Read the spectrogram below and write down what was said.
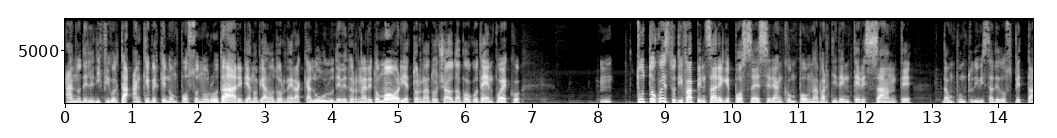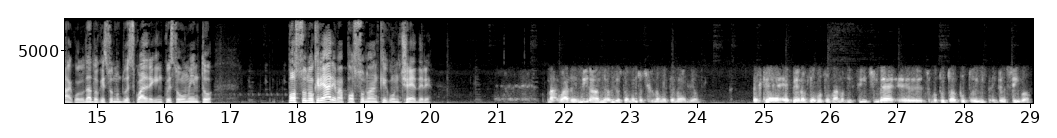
hanno delle difficoltà anche perché non possono ruotare, piano piano tornerà Calulu, deve tornare Tomori, è tornato Ciao da poco tempo, ecco. Mm, tutto questo ti fa pensare che possa essere anche un po' una partita interessante da un punto di vista dello spettacolo, dato che sono due squadre che in questo momento possono creare ma possono anche concedere. Ma guarda, il Milan a mio avviso sta messo sicuramente meglio perché è vero che ha avuto un anno difficile, eh, soprattutto dal punto di vista difensivo,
